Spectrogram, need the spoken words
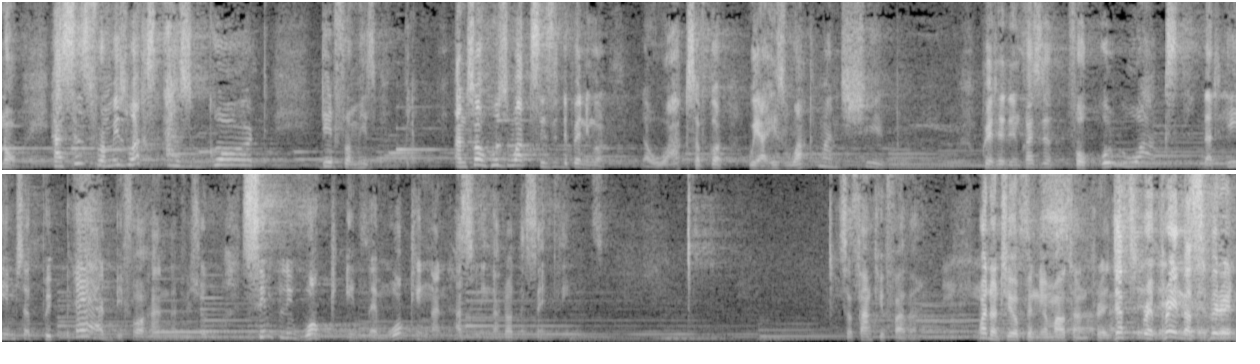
No, has ceased from his works as God did from his. And so, whose works is it depending on? The works of God. We are his workmanship, created in Christ for good works that he himself prepared beforehand that we should simply walk in them. Walking and hustling are not the same thing. So thank you, Father. Why don't you open your mouth and pray? Just pray. Pray in the Spirit.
